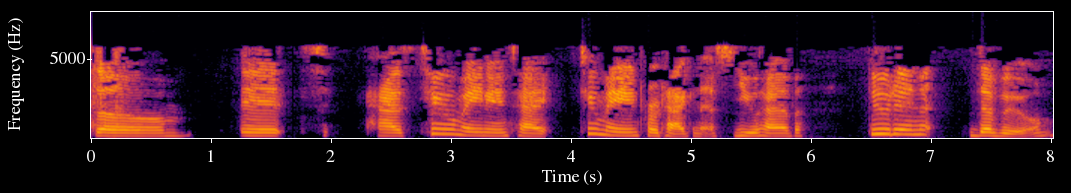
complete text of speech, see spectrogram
So um, it has two main two main protagonists. You have Thuden Davu.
